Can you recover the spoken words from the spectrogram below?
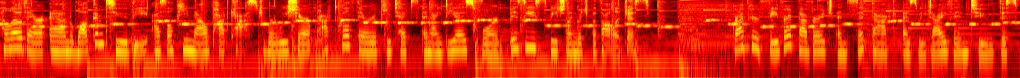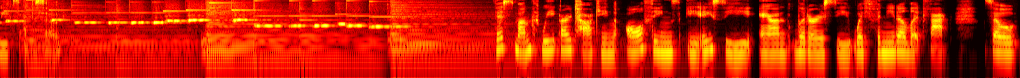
Hello there, and welcome to the SLP Now podcast, where we share practical therapy tips and ideas for busy speech language pathologists. Grab your favorite beverage and sit back as we dive into this week's episode. This month, we are talking all things AAC and literacy with Venita Litvack. So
